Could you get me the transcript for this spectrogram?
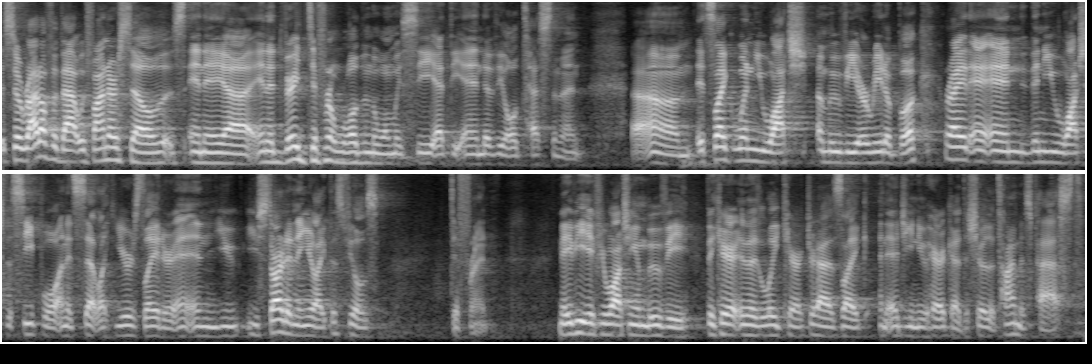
So, right off the bat, we find ourselves in a, uh, in a very different world than the one we see at the end of the Old Testament. Um, it's like when you watch a movie or read a book, right? And, and, then you watch the sequel and it's set like years later, and, and you, you start it and you're like, this feels different. Maybe if you're watching a movie, the, the lead character has like an edgy new haircut to show that time has passed.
